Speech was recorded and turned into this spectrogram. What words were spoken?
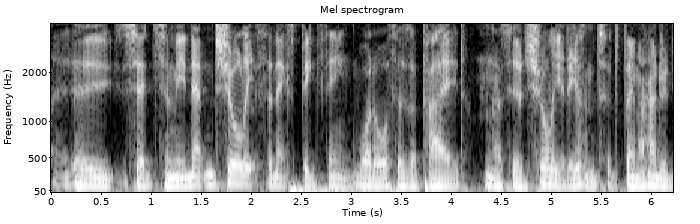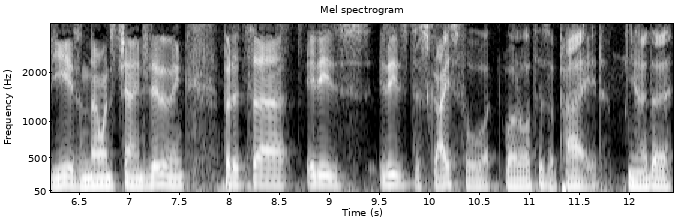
Who said to me that surely it's the next big thing. What authors are paid. And I said surely it isn't. It's been 100 years and no one's changed anything. But it's uh, it is it is disgraceful what, what authors are paid. You know the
